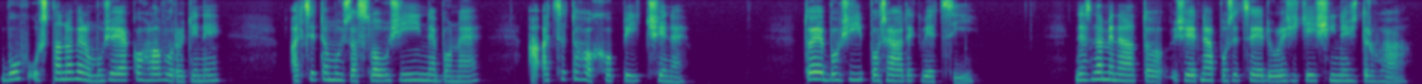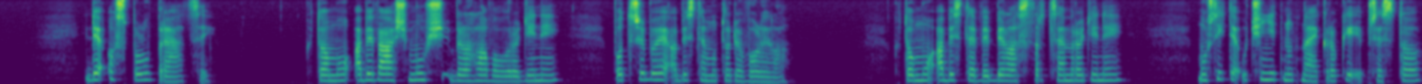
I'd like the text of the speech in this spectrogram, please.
Bůh ustanovil muže jako hlavu rodiny, ať si to muž zaslouží nebo ne, a ať se toho chopí či ne. To je boží pořádek věcí. Neznamená to, že jedna pozice je důležitější než druhá. Jde o spolupráci. K tomu, aby váš muž byl hlavou rodiny, potřebuje, abyste mu to dovolila. K tomu, abyste vy byla srdcem rodiny, musíte učinit nutné kroky i přesto,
